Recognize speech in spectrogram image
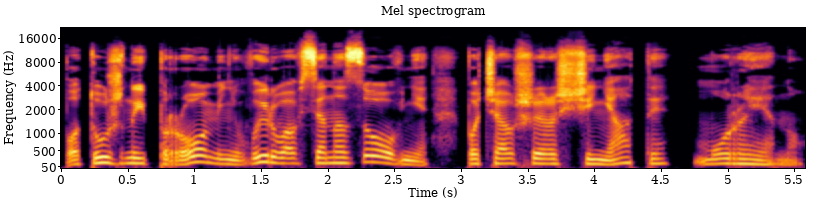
Потужний промінь вирвався назовні, почавши розчиняти мурену.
